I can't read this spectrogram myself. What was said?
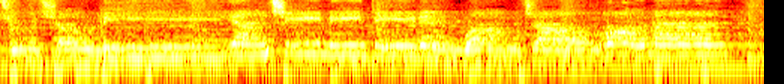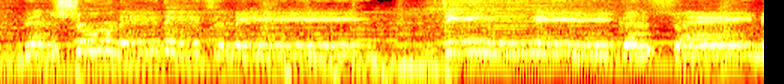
主求你扬起你的脸光照我们，愿属你的子民定意。跟随你，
